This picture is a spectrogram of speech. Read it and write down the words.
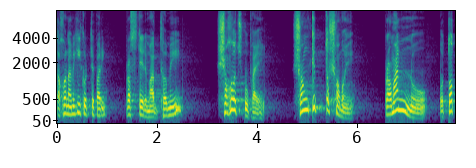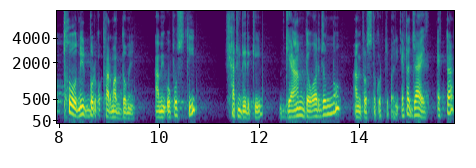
তখন আমি কি করতে পারি? প্রশ্নের মাধ্যমে, সহজ উপায়ে, সংক্ষিপ্ত সময়ে, প্রমাণ্য ও তথ্য নির্ভর কথার মাধ্যমে আমি উপস্থিত সাথীদেরকে জ্ঞান দেওয়ার জন্য আমি প্রশ্ন করতে পারি। এটা যায় একটা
